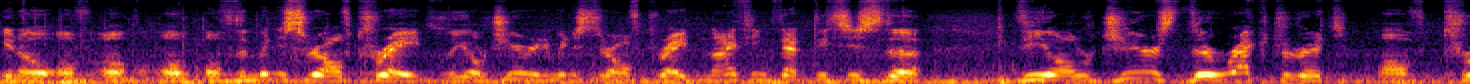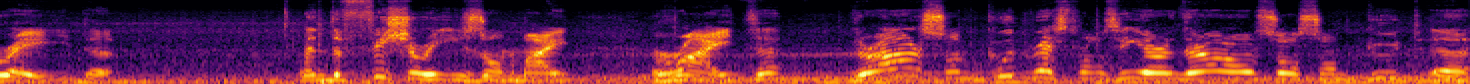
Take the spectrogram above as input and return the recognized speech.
you know of, of, of, the Ministry of Trade, the Algerian Ministry of Trade, and I think that this is the the Algiers Directorate of Trade. And the fishery is on my right. There are some good restaurants here, and there are also some good, uh,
